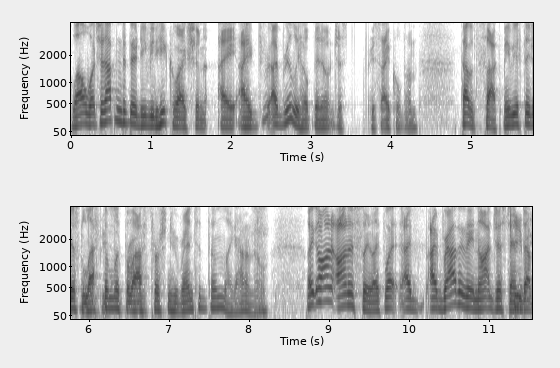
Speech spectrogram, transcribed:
Well, what should happen to their DVD collection? I, I, I really hope they don't just recycle them. That would suck. Maybe if they just left them with the last person who rented them, like I don't know. Like on, honestly, like what I'd, I'd rather they not just end Keep, up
